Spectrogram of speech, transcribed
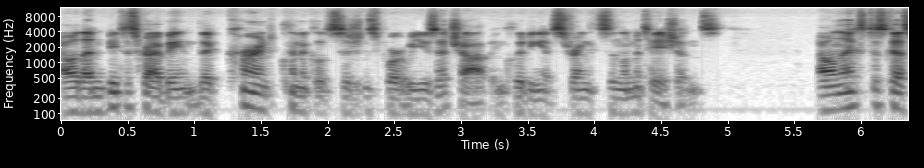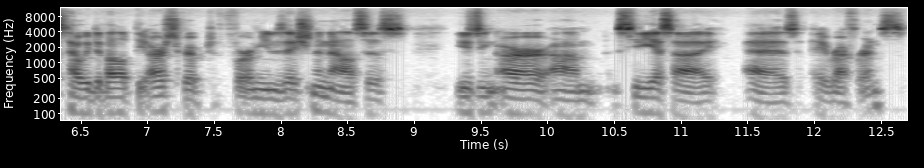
I will then be describing the current clinical decision support we use at CHOP, including its strengths and limitations. I will next discuss how we developed the R script for immunization analysis using our um, CDSI as a reference.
